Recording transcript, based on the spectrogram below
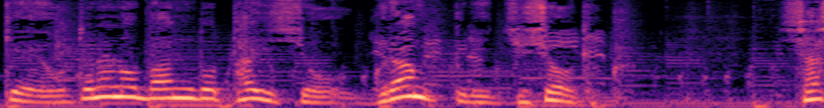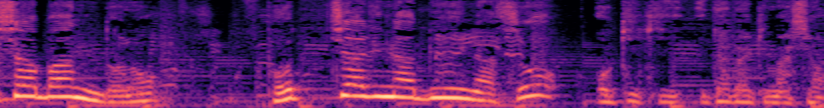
経大人のバンド大賞グランプリ受賞曲シャシャバンドの「ポッチャリナ・ヴィーナス」をお聴きいただきましょう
